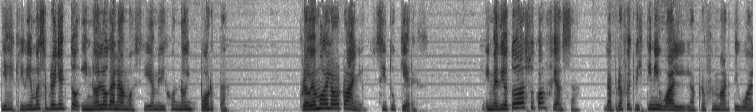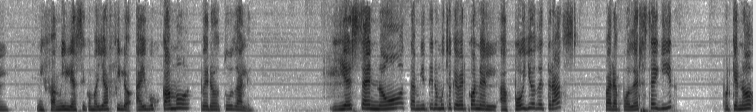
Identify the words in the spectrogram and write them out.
Y escribimos ese proyecto y no lo ganamos. Y ella me dijo, no importa. Probemos el otro año, si tú quieres. Y me dio toda su confianza la profe Cristina igual, la profe Marta igual, mi familia, así como ya filo, ahí buscamos, pero tú dale. Y ese no también tiene mucho que ver con el apoyo detrás para poder seguir, porque no,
